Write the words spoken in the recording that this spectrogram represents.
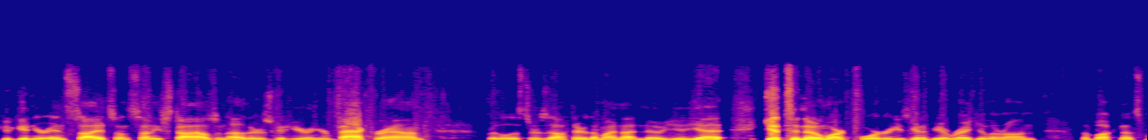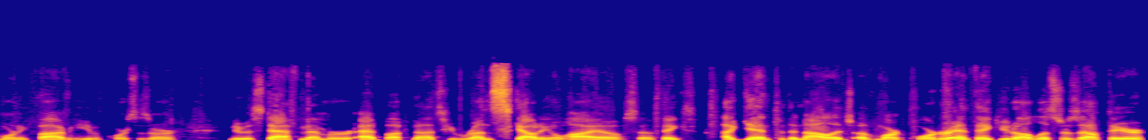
good getting your insights on Sonny Styles and others. Good hearing your background for the listeners out there that might not know you yet. Get to know Mark Porter. He's going to be a regular on the Bucknuts Morning Five, and he, of course, is our newest staff member at Bucknuts. He runs Scouting Ohio. So thanks again to the knowledge of Mark Porter. And thank you to all listeners out there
